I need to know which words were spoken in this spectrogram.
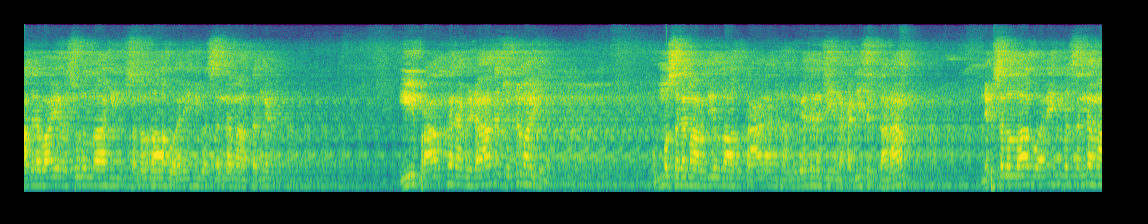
ആദരവായ റസൂലുള്ളാഹി സല്ലല്ലാഹു അലൈഹി വസല്ലമ തങ്ങൾ ഈ പ്രാർത്ഥന വിടാതെ ചൊല്ലുമായിരുന്നു. ഉമ്മു സലമ റളിയല്ലാഹു തആല നിവേദനം ചെയ്യുന്ന ഹദീസിൽ കാണാം. നബിസല്ലാഹു അലഹി വസല്ലമ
